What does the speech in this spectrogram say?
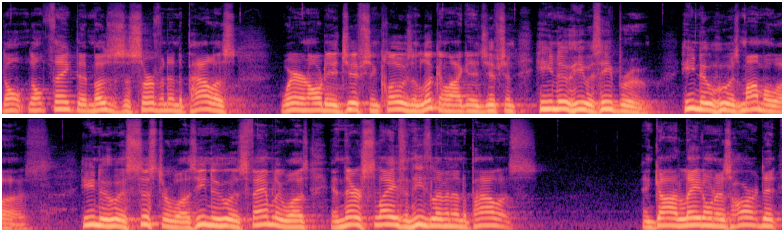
Don't, don't think that Moses, a servant in the palace, wearing all the Egyptian clothes and looking like an Egyptian, he knew he was Hebrew. He knew who his mama was. He knew who his sister was. He knew who his family was, and they're slaves, and he's living in the palace. And God laid on his heart that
